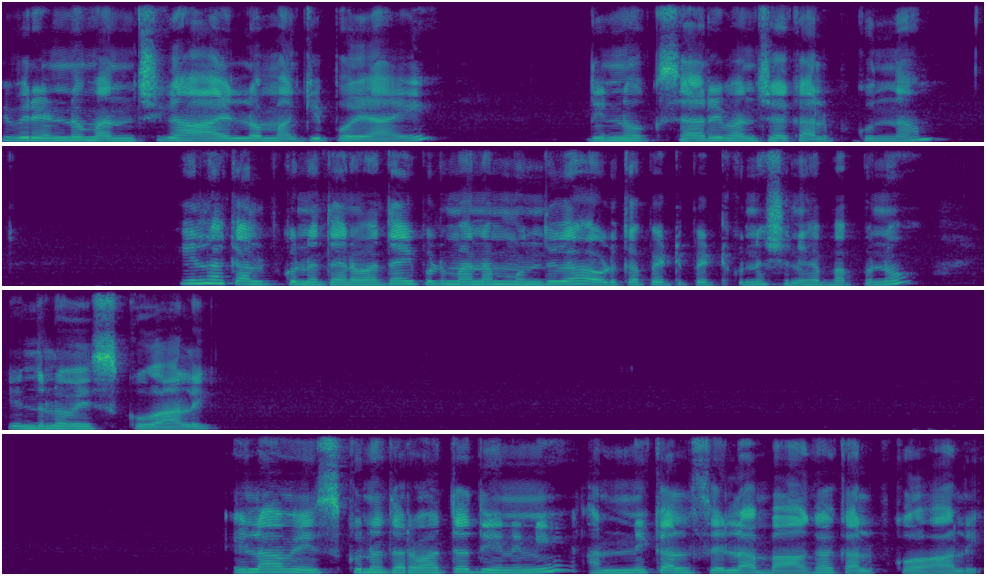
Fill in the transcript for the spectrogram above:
ఇవి రెండు మంచిగా ఆయిల్లో మగ్గిపోయాయి. దీన్ని ఒకసారి మంచిగా కలుపుకుందాం. ఇలా కలుపుకున్న తర్వాత ఇప్పుడు మనం ముందుగా ఉడకపెట్టి పెట్టుకున్న శనగపప్పును ఇందులో వేసుకోవాలి. ఇలా వేసుకున్న తర్వాత దీనిని అన్నీ కలిసేలా బాగా కలుపుకోవాలి.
